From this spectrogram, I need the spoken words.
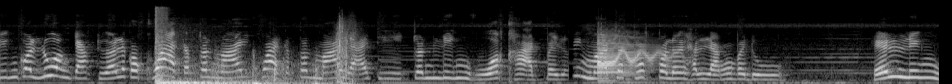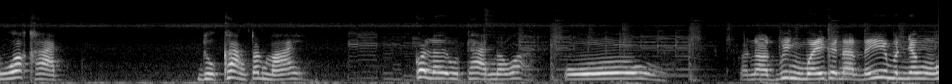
ลิงก็ล่วงจากเสือแล้วก็คว้ากับต้นไม้ คว้ากับต้นไม้หลายที จนลิงหัวขาดไปเลยวิ่งมาสักพักก็เลยหันหลังไปดู เห็นลิงหัวขาด อยู่ข้างต้นไม้ ก็เลยอุทานมาว่า โอ้ขนาดวิ่งไวขนาดนี้มันยังเอา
